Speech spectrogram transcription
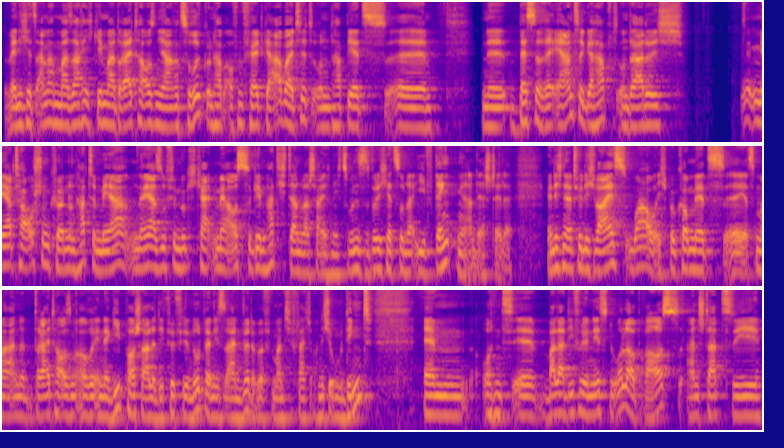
Wenn ich jetzt einfach mal sage, ich gehe mal 3000 Jahre zurück und habe auf dem Feld gearbeitet und habe jetzt äh, eine bessere Ernte gehabt und dadurch mehr tauschen können und hatte mehr, naja, so viele Möglichkeiten mehr auszugeben hatte ich dann wahrscheinlich nicht. Zumindest würde ich jetzt so naiv denken an der Stelle. Wenn ich natürlich weiß, wow, ich bekomme jetzt, äh, jetzt mal eine 3000 Euro Energiepauschale, die für viele notwendig sein wird, aber für manche vielleicht auch nicht unbedingt, ähm, und äh, baller die für den nächsten Urlaub raus, anstatt sie,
